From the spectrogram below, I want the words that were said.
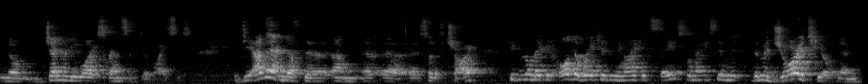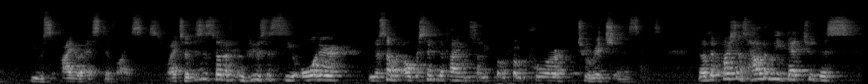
you know, generally more expensive devices. At the other end of the um, uh, uh, uh sort of chart, people who make it all the way to the United States, actually the majority of them use iOS devices, right? So this is sort of induces the order, you know, somewhat oversimplifying sort of from, from poor to rich in a sense. Now the question is, how do we get to this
